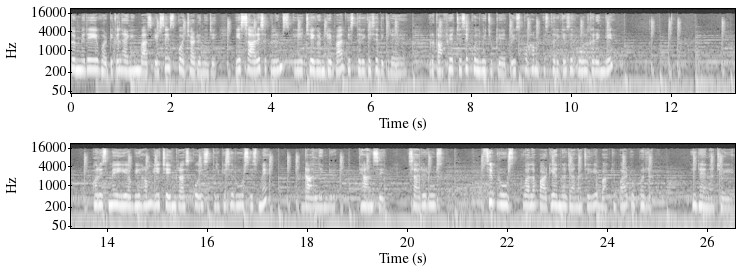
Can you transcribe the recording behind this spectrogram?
तो मेरे ये वर्टिकल हैंगिंग बास्केट से इसको अच्छा ड्रेनेज है। ये सारे सकुलेंट्स ये छः घंटे बाद इस तरीके से दिख रहे हैं और काफ़ी अच्छे से खुल भी चुके हैं। तो इसको हम इस तरीके से होल करेंगे। और इसमें ये अभी हम, ये चेन ग्रास को इस तरीके से रूट्स इसमें डाल देंगे। ध्यान से, सारे रूट्स सिर्फ़ रूट्स वाला पार्ट ही अंदर जाना चाहिए, बाकी पार्ट ऊपर ही रहना चाहिए,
